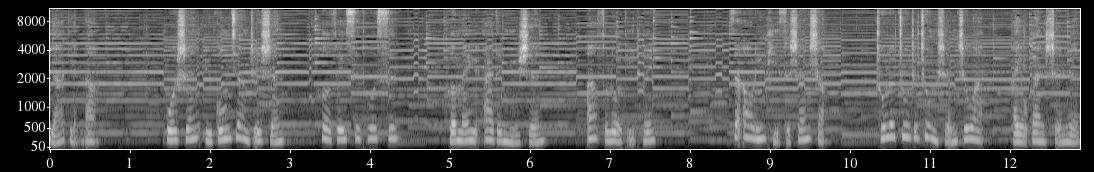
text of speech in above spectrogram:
雅典娜、火神与工匠之神。赫菲斯托斯和美与爱的女神阿弗洛狄忒，在奥林匹斯山上，除了住着众神之外，还有半神人，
